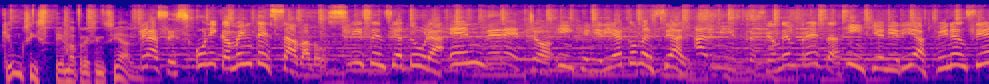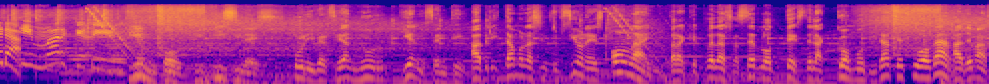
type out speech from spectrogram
que un sistema presencial. Clases únicamente sábados. Licenciatura en Derecho, Ingeniería Comercial, Administración de Empresas, Ingeniería Financiera y Marketing. Tiempos difíciles. Universidad NUR piensa en ti. Habilitamos las inscripciones online para que puedas hacerlo desde la comodidad de tu hogar. Además,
